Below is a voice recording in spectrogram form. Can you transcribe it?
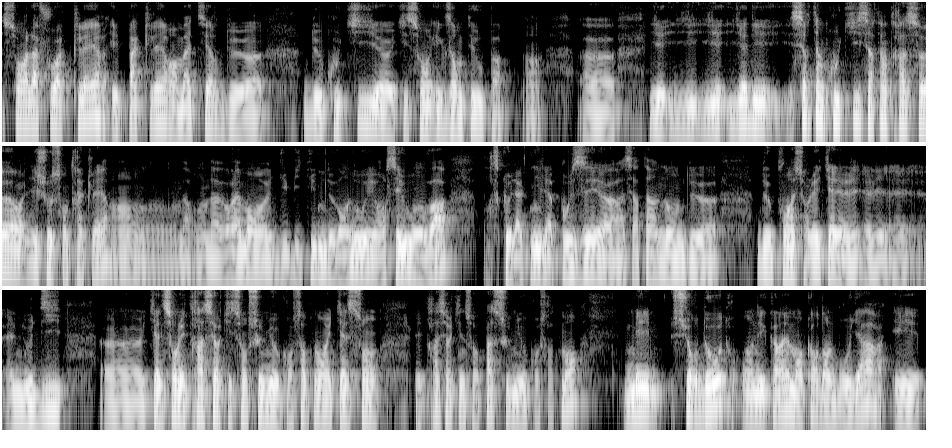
sont à la fois claires et pas claires en matière de, euh, de cookies qui sont exemptés ou pas. Hein. Il y, a des, certains cookies, certains traceurs, les choses sont très claires. Hein. On, a, vraiment du bitume devant nous et on sait où on va parce que la CNIL a posé un certain nombre de, points sur lesquels elle, nous dit euh, quels sont les traceurs qui sont soumis au consentement et quels sont les traceurs qui ne sont pas soumis au consentement. Mais sur d'autres, on est quand même encore dans le brouillard et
